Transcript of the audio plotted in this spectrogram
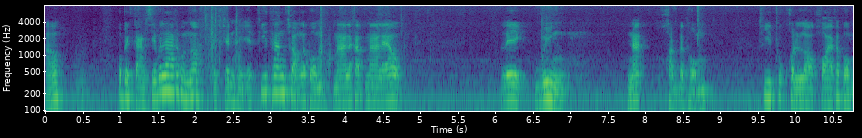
เอาก็เป็นการเสียเวลาครับผมเนาะเขียนให้เอฟที่ทางช่องครับผมมาแล้วครับมาแล้ว เลขวิ่งณคอนปฐมที่ทุกคนรอคอยครับผม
